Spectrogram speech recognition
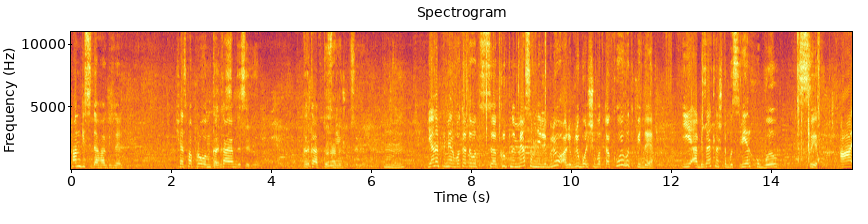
Hangisi daha güzel? Сейчас попробуем, какая... Какая вкуснее? Я, например, вот это вот с крупным мясом не люблю, а люблю больше вот такой вот пиде. И обязательно, чтобы сверху был сыр. А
